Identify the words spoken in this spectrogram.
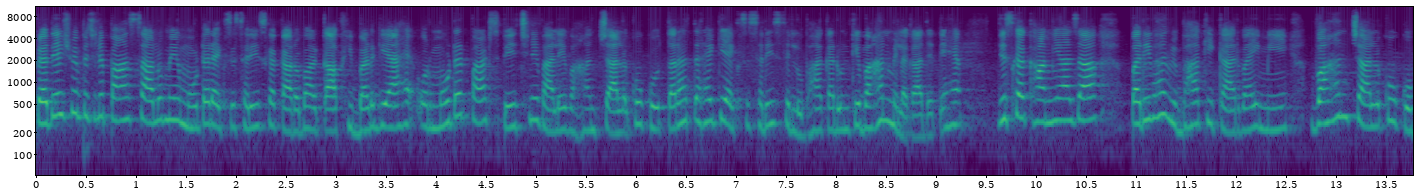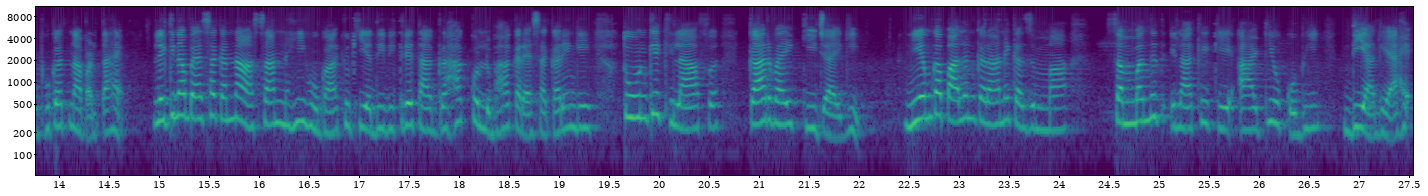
प्रदेश में पिछले पाँच सालों में मोटर एक्सेसरीज का कारोबार काफ़ी बढ़ गया है और मोटर पार्ट्स बेचने वाले वाहन चालकों को तरह तरह की एक्सेसरीज से लुभाकर उनके वाहन में लगा देते हैं, जिसका खामियाजा परिवहन विभाग की कार्रवाई में वाहन चालकों को भुगतना पड़ता है। लेकिन अब ऐसा करना आसान नहीं होगा, क्योंकि यदि विक्रेता ग्राहक को लुभाकर ऐसा करेंगे तो उनके खिलाफ कार्रवाई की जाएगी। नियम का पालन कराने का जिम्मा संबंधित इलाके के आरटीओ को भी दिया गया है।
